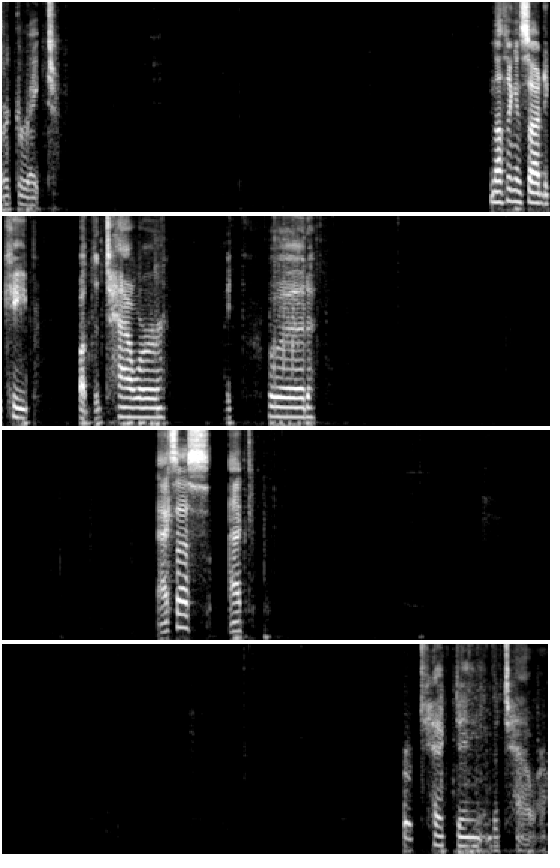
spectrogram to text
are great. Nothing inside to keep, but the tower I could access act protecting the tower.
